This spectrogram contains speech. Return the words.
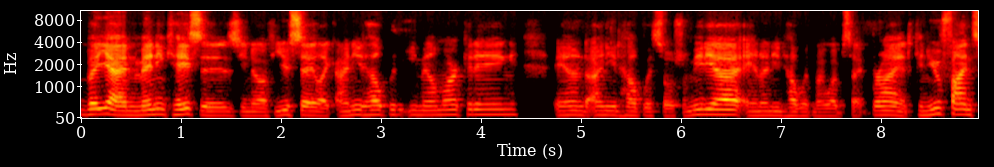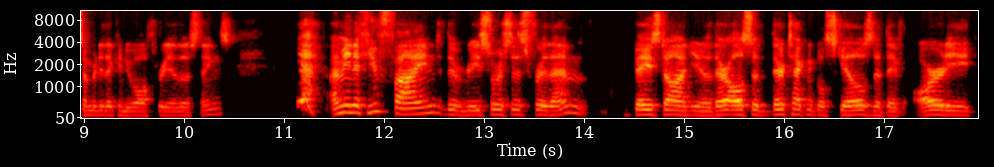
but yeah in many cases you know if you say like i need help with email marketing and i need help with social media and i need help with my website bryant can you find somebody that can do all three of those things yeah i mean if you find the resources for them based on you know they're also their technical skills that they've already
